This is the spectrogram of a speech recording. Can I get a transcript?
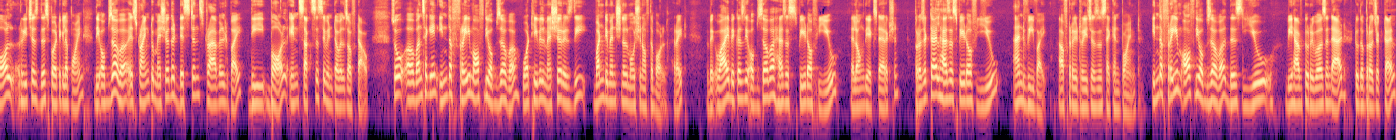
ball reaches this particular point, the observer is trying to measure the distance traveled by the ball in successive intervals of tau. So uh, once again, in the frame of the observer, what he will measure is the one dimensional motion of the ball, right? Why? Because the observer has a speed of u along the x direction. Projectile has a speed of u and vy after it reaches the second point. In the frame of the observer, this u we have to reverse and add to the projectile.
